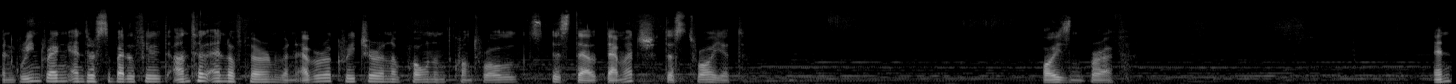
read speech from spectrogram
When Green Dragon enters the battlefield until end of turn, whenever a creature an opponent controls is dealt damage, destroy it. Poison Breath. And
